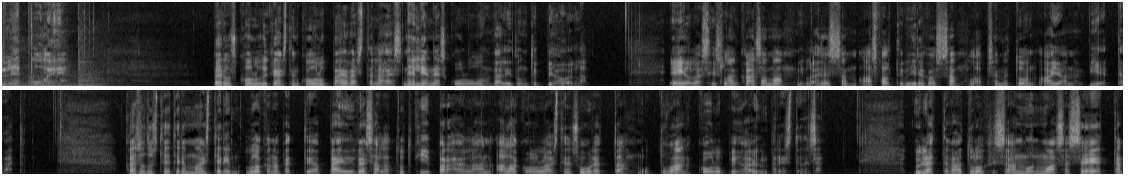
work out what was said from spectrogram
Yle Puhe. Peruskouluikäisten koulupäivästä lähes neljännes kuluu välituntipihoilla. Ei ole siis lankaan sama, millaisessa asfalttiviidakossa lapsemme tuon ajan viettävät. Kasvatustieteiden maisteri luokanopettaja Päivi Vesala tutkii parhaillaan alakoululaisten suhdetta muuttuvaan koulupihaympäristöönsä. Yllättävää tuloksissa on muun muassa se, että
